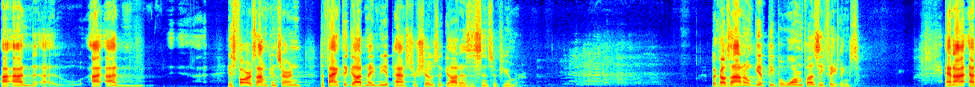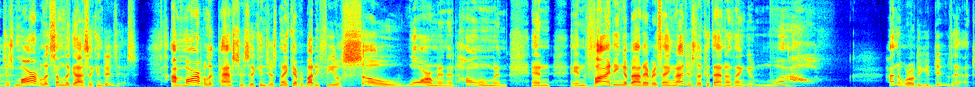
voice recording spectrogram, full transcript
I, I, I, as far as I'm concerned, the fact that God made me a pastor shows that God has a sense of humor because I don't give people warm, fuzzy feelings. And I, I, just marvel at some of the guys that can do this. I marvel at pastors that can just make everybody feel so warm and at home and, and inviting about everything. And I just look at that and I think, wow, how in the world do you do that?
